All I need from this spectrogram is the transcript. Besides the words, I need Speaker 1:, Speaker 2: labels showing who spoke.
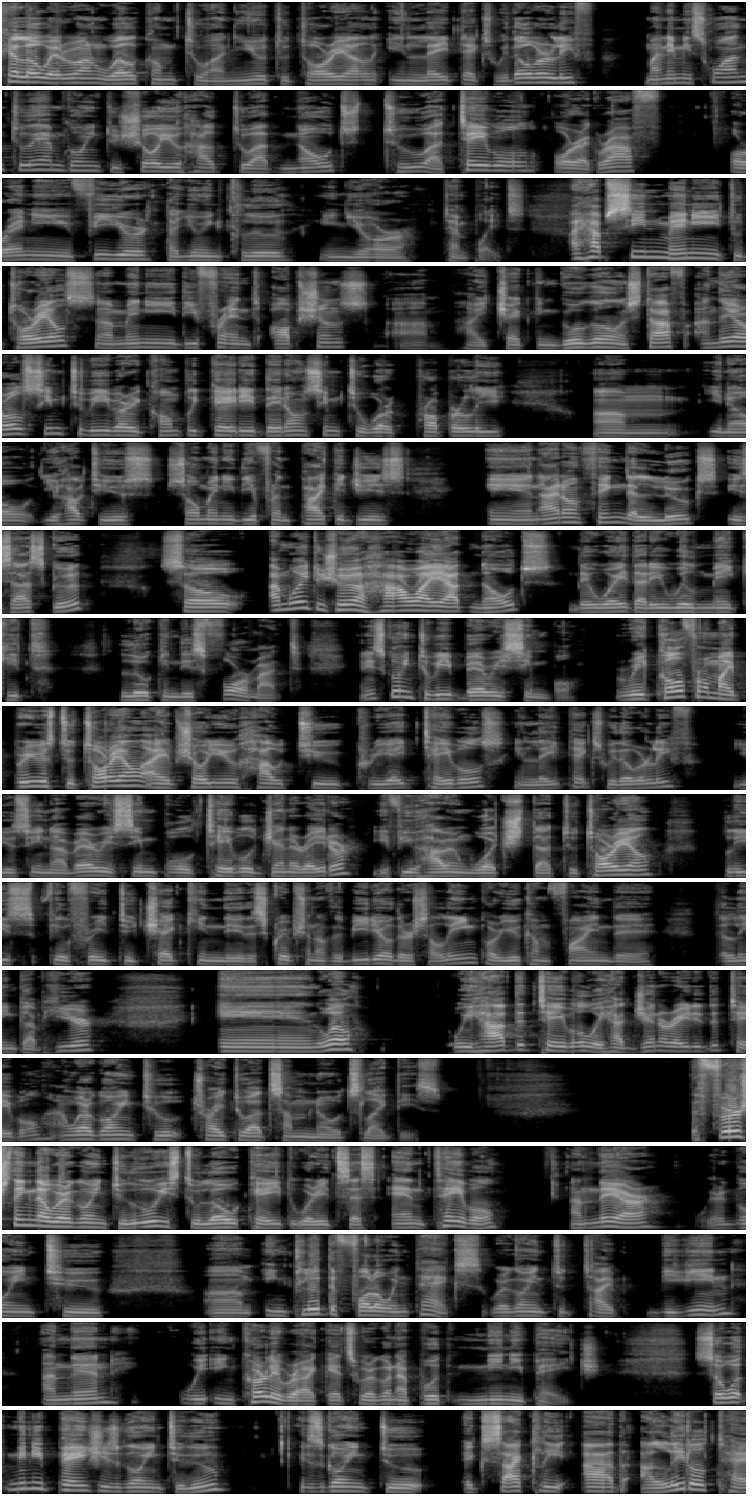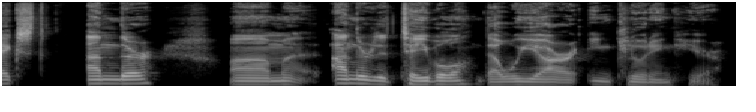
Speaker 1: Hello everyone, welcome to a new tutorial in LaTeX with Overleaf. My name is Juan. Today I'm going to show you how to add notes to a table or a graph or any figure that you include in your templates. I have seen many tutorials, uh, many different options. Um, I checked in Google and stuff, and they all seem to be very complicated. They don't seem to work properly. Um, you know, you have to use so many different packages, and I don't think the looks is as good. So I'm going to show you how I add notes, the way that it will make it look in this format. And it's going to be very simple. Recall from my previous tutorial, I shown you how to create tables in LaTeX with Overleaf using a very simple table generator. If you haven't watched that tutorial, please feel free to check in the description of the video. There's a link or you can find the, the link up here. And well, we have the table, we had generated the table, and we're going to try to add some notes like this. The first thing that we're going to do is to locate where it says end table and there we're going to um, include the following text. We're going to type begin and then we in curly brackets we're going to put mini page. So what mini page is going to do is going to exactly add a little text under um, under the table that we are including here.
